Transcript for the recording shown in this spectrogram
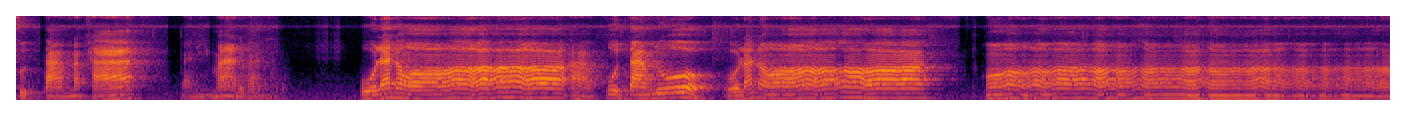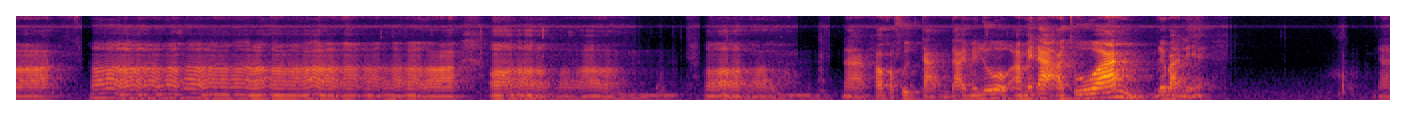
ฝึกตามนะคะบานี้มาเลยบานี้โอละหนออ่าพูดตามลูก โอละหนอ ฝึกตามได้ไหมลูกอ่าไม่ได้อาทวนด้วยบ้านเนี่ยอ่า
